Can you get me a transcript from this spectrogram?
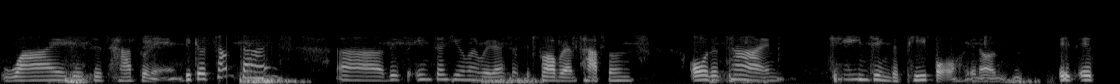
why this is happening. Because sometimes uh, this interhuman relationship problems happens all the time, changing the people. You know, it it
